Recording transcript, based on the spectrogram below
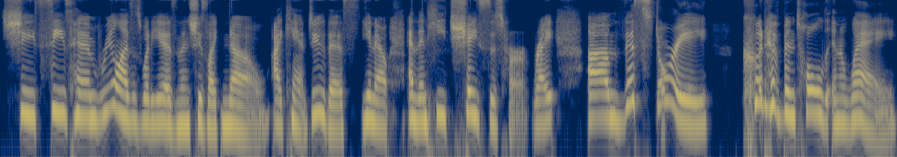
she sees him realizes what he is and then she's like no i can't do this you know and then he chases her right? Um this story could have been told in a way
